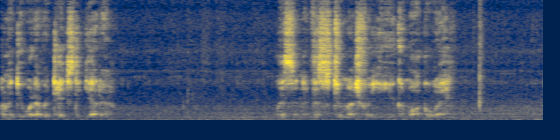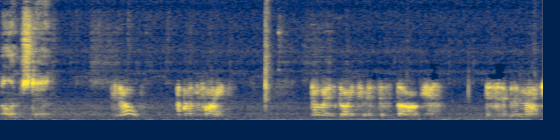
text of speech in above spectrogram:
I'm gonna do whatever it takes to get her. Listen, if this is too much for you, you can walk away. I'll understand. No, I'm fine. Nobody's going to miss this dog. This is a good match.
